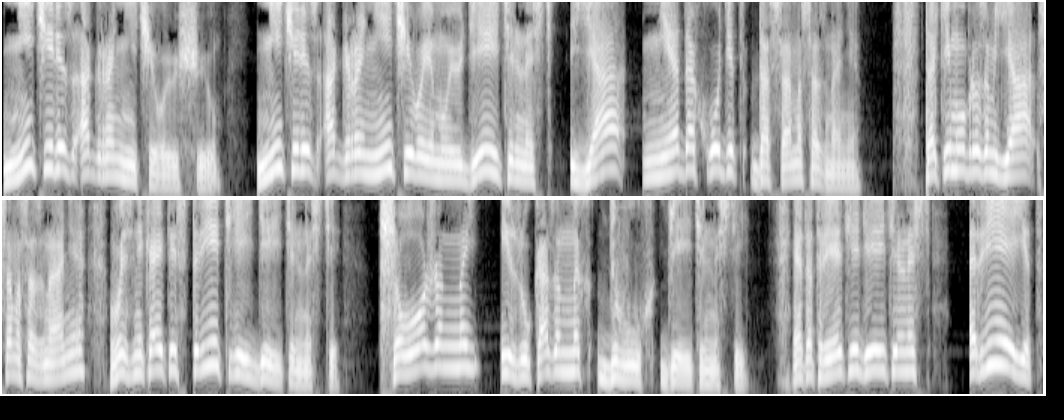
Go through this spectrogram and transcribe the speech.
Ни через ограничивающую, ни через ограничиваемую деятельность «я» не доходит до самосознания. Таким образом, «я» самосознание возникает из третьей деятельности, сложенной из указанных двух деятельностей. Эта третья деятельность реет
